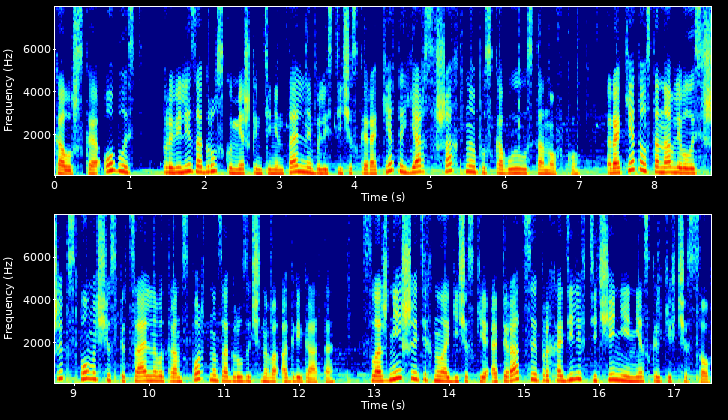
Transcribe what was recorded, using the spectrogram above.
Калужская область, провели загрузку межконтинентальной баллистической ракеты Ярс в шахтную пусковую установку. Ракета устанавливалась в шип с помощью специального транспортно-загрузочного агрегата. Сложнейшие технологические операции проходили в течение нескольких часов.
